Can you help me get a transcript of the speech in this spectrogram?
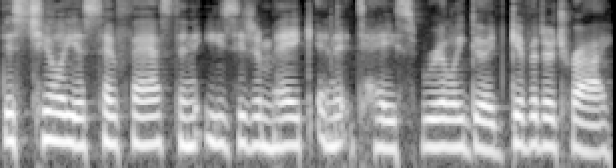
This chili is so fast and easy to make and it tastes really good. Give it a try.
